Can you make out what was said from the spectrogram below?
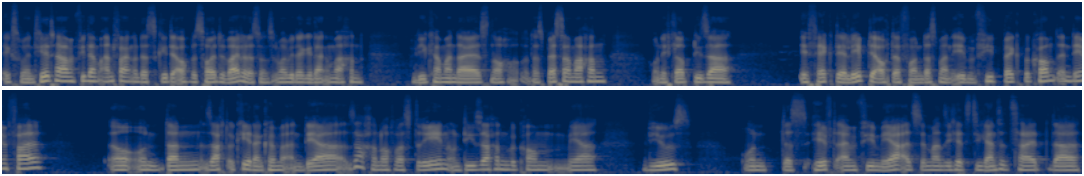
experimentiert haben, viel am Anfang. Und das geht ja auch bis heute weiter, dass wir uns immer wieder Gedanken machen, wie kann man da jetzt noch das besser machen. Und ich glaube, dieser Effekt, der lebt ja auch davon, dass man eben Feedback bekommt in dem Fall äh, und dann sagt, okay, dann können wir an der Sache noch was drehen und die Sachen bekommen mehr Views und das hilft einem viel mehr, als wenn man sich jetzt die ganze Zeit da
